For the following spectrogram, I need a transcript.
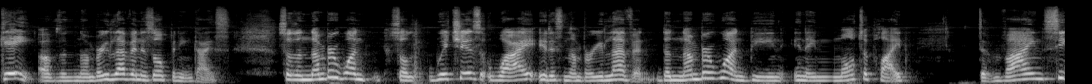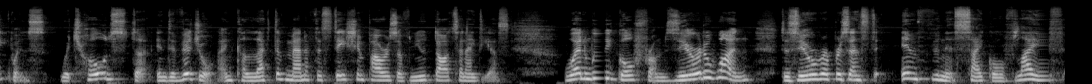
gate of the number 11 is opening, guys. So the number one, so which is why it is number 11. The number one being in a multiplied divine sequence, which holds the individual and collective manifestation powers of new thoughts and ideas. When we go from zero to one, the zero represents the infinite cycle of life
